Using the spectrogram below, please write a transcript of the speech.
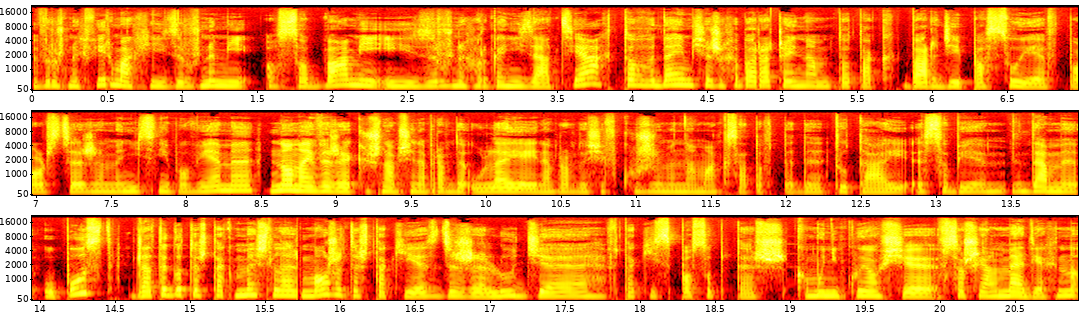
w różnych firmach i z różnymi osobami i z różnych organizacjach, to wydaje mi się, że chyba raczej nam to tak bardziej pasuje w Polsce, że my nic nie powiemy. No najwyżej jak już nam się naprawdę uleje, i naprawdę się wkurzymy na maksa, to wtedy tutaj sobie damy upust. Dlatego też tak myślę, może też tak jest, że ludzie w taki sposób też komunikują się w social mediach. No,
